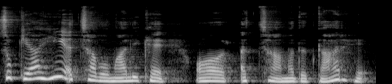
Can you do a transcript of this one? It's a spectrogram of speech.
सो क्या ही अच्छा वो मालिक है और अच्छा मददगार है।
